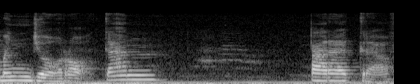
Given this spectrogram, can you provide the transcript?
menjorokkan paragraf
